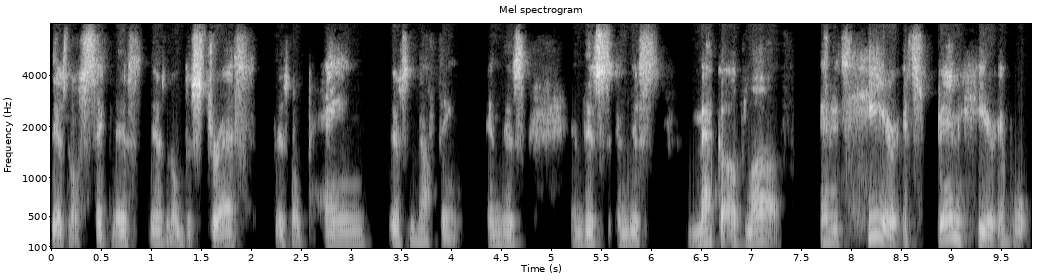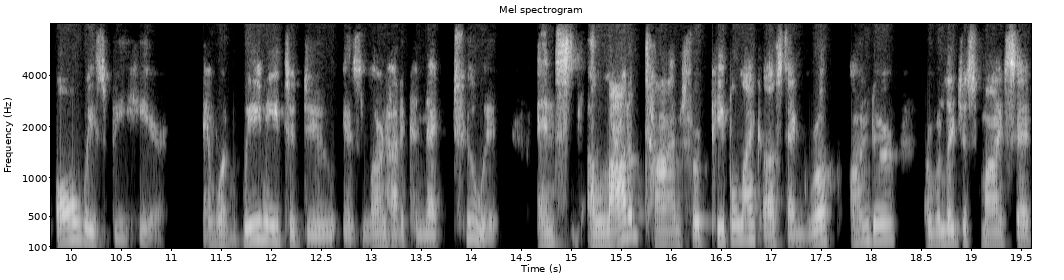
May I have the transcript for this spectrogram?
there's no sickness, there's no distress, there's no pain, there's nothing in this in this in this mecca of love. And it's here, it's been here, it will always be here. And what we need to do is learn how to connect to it. And a lot of times for people like us that grew up under a religious mindset,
